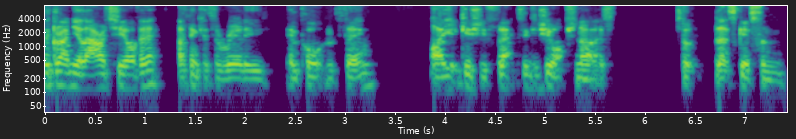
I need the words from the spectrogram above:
the granularity of it, I think is a really important thing. I, it gives you flex, it gives you optionality. So let's give some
